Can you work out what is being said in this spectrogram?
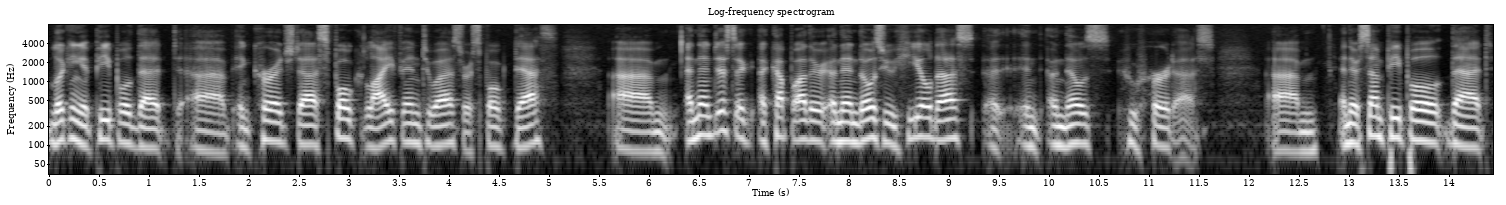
looking at people that uh, encouraged us spoke life into us or spoke death um, and then just a, a couple other and then those who healed us uh, and, and those who hurt us um, and there's some people that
